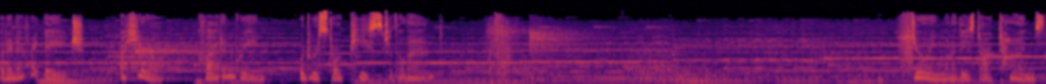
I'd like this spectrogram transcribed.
But in every age, a hero, clad in green, would restore peace to the land. During one of these dark times,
